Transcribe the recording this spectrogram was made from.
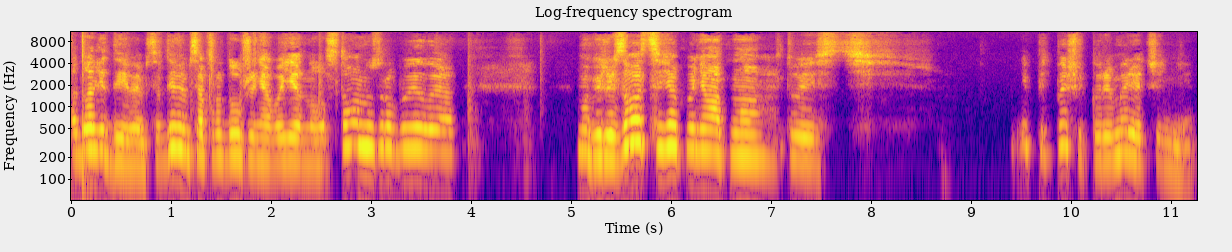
А далі дивимося. Дивимося продовження воєнного стану зробили. Мобілізація, понятно. Тобто, і підпишуть, перемиря чи ні.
